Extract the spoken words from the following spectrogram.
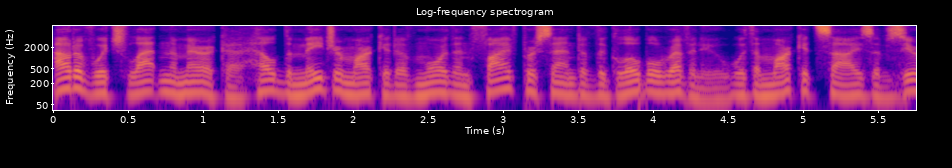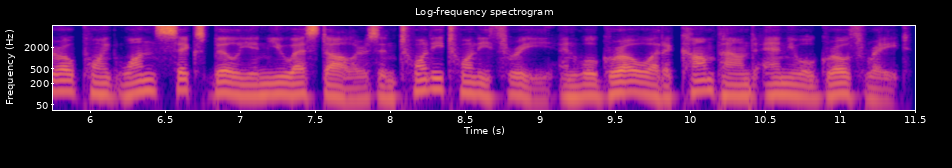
out of which Latin America held the major market of more than 5% of the global revenue with a market size of 0.16 billion US dollars in 2023 and will grow at a compound annual growth rate,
